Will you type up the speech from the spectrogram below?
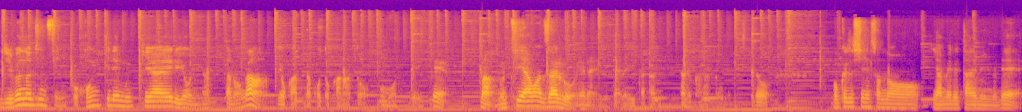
自分の人生にこう本気で向き合えるようになったのが良かったことかなと思っていて、まあ、向き合わざるを得ないみたいな言い方になるかなと思うんですけど、僕自身その辞めるタイミングで、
